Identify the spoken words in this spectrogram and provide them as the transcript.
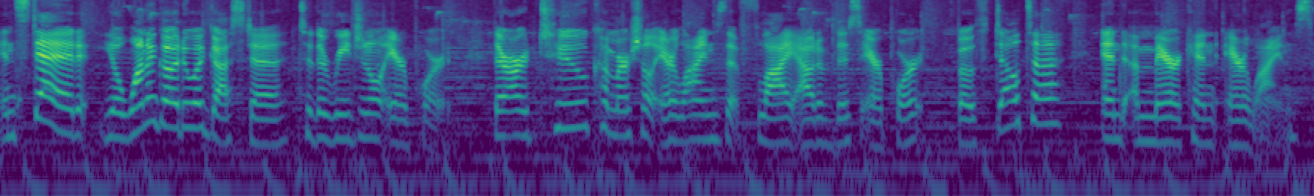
Instead, you'll want to go to Augusta to the regional airport. There are two commercial airlines that fly out of this airport, both Delta and American Airlines.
